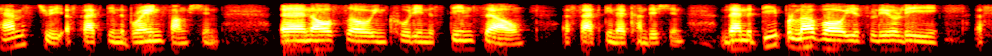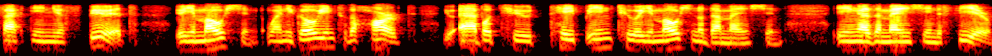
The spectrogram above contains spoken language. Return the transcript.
chemistry affecting the brain function, and also including the stem cell affecting that condition. Then the deeper level is really affecting your spirit, your emotion. When you go into the heart, you're able to tap into an emotional dimension in, as I mentioned, fear.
